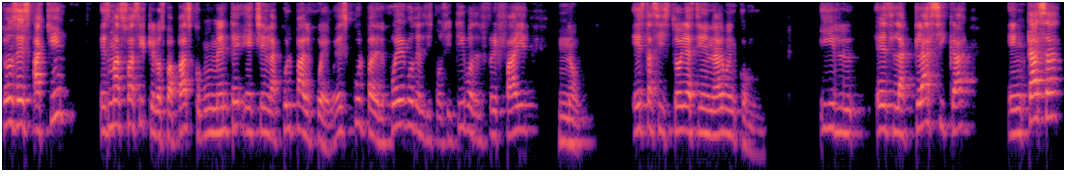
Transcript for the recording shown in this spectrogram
Entonces, aquí es más fácil que los papás comúnmente echen la culpa al juego. ¿Es culpa del juego, del dispositivo, del Free Fire? No. Estas historias tienen algo en común. Y es la clásica, en casa,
